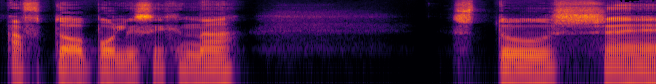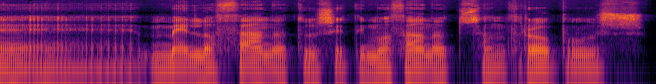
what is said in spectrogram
Αυτό πολύ συχνά στους ε, μελοθάνατους ή τιμοθάνατους ανθρώπους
